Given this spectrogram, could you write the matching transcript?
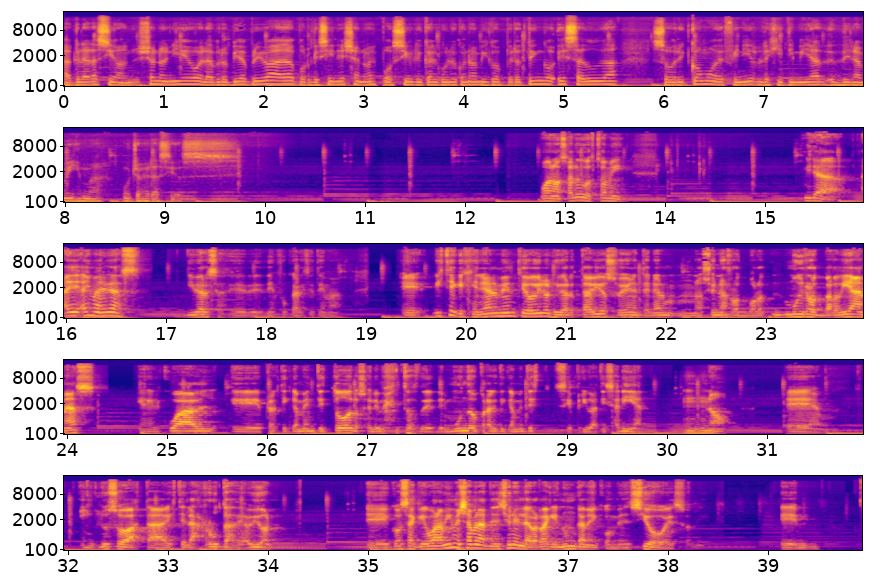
Aclaración, yo no niego la propiedad privada porque sin ella no es posible cálculo económico, pero tengo esa duda sobre cómo definir legitimidad de la misma. Muchas gracias. Bueno, saludos Tommy. Mira, hay, maneras diversas de, enfocar este tema. Eh, viste que generalmente hoy los libertarios suelen tener nociones muy rothbardianas en el cual eh, prácticamente todos los elementos del mundo prácticamente se privatizarían, ¿no? Eh, incluso hasta ¿viste? las rutas de avión. Eh, cosa que, bueno, a mí me llama la atención y la verdad que nunca me convenció eso.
